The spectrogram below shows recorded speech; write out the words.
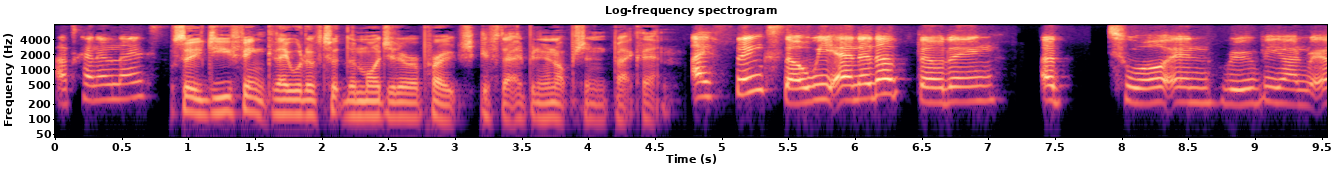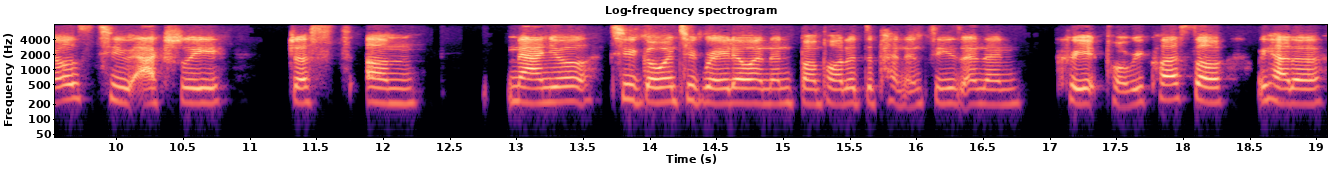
that's kind of nice. so do you think they would have took the modular approach if that had been an option back then I think so. We ended up building a tool in Ruby on Rails to actually just um, manual to go into Gradle and then bump all the dependencies and then create pull requests. So we had a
